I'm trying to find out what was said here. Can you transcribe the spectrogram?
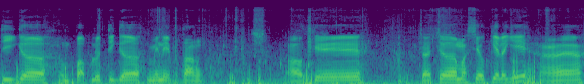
3.43 minit petang. Okey. Cuaca masih okey lagi. Uh,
